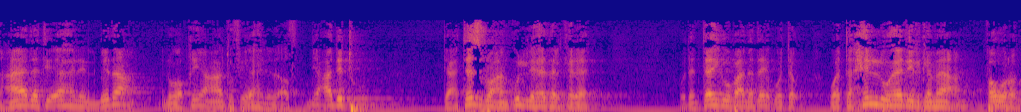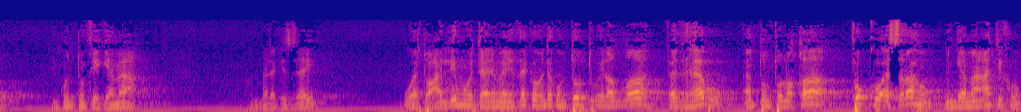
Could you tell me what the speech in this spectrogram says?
عادة أهل البدع الوقيعة في أهل الأثر دي عادتهم تعتذروا عن كل هذا الكلام. وتنتهجوا بعد ذلك وتحلوا هذه الجماعة فورا إن كنتم في جماعة. خد بالك إزاي؟ وتعلموا تلاميذكم أنكم تبتم إلى الله فاذهبوا أنتم طلقاء فكوا أسرهم من جماعتكم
